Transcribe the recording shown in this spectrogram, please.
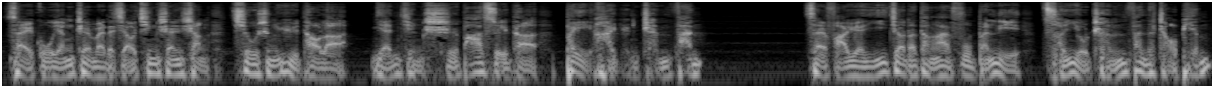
在古阳镇外的小青山上，秋生遇到了年仅十八岁的被害人陈帆。在法院移交的档案副本里存有陈帆的照片。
